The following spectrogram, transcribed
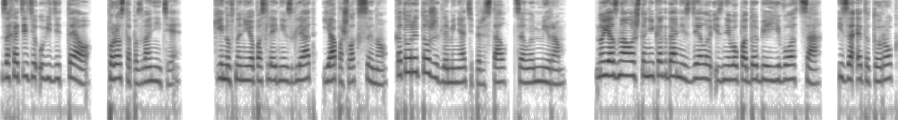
Захотите увидеть Тео, просто позвоните. Кинув на нее последний взгляд, я пошла к сыну, который тоже для меня теперь стал целым миром. Но я знала, что никогда не сделаю из него подобие его отца, и за этот урок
